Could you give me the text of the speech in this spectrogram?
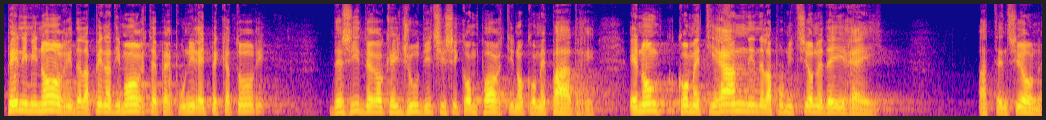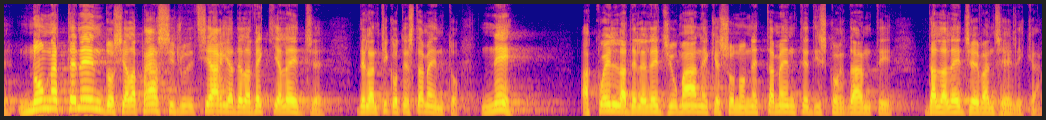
pene minori della pena di morte per punire i peccatori, desidero che i giudici si comportino come padri e non come tiranni nella punizione dei rei. Attenzione, non attenendosi alla prassi giudiziaria della vecchia legge dell'Antico Testamento, né a quella delle leggi umane che sono nettamente discordanti dalla legge evangelica,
